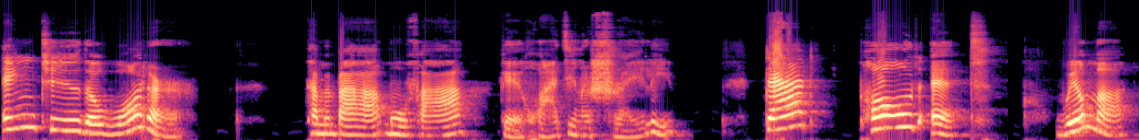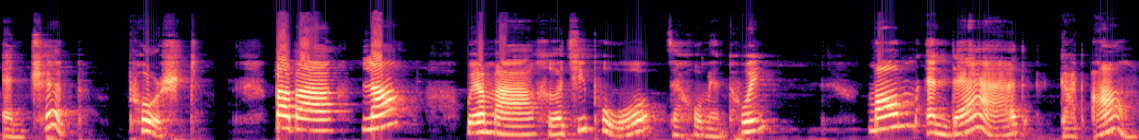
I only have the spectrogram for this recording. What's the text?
into the water. 他们把木筏给划进了水里。Dad pulled it. Wilma and Chip pushed. 爸爸拉，威尔玛和吉普在后面推。 Mom and Dad got on.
